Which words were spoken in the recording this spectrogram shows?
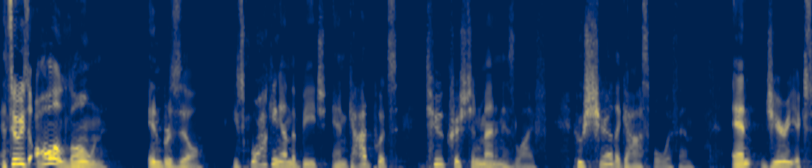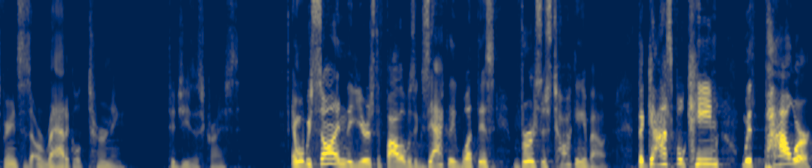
And so he's all alone in Brazil. He's walking on the beach, and God puts two Christian men in his life who share the gospel with him. And Jerry experiences a radical turning to Jesus Christ. And what we saw in the years to follow was exactly what this verse is talking about. The gospel came with power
